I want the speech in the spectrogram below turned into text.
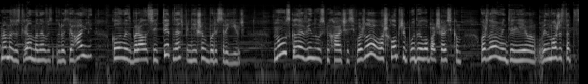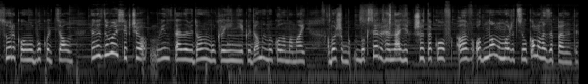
Мама зустріла мене в роздягальні, коли ми збиралися йти, до нас підійшов Борис Сергійович. Ну, сказав він, усміхаючись, можливо, ваш хлопчик буде Лобачевським, можливо, Менделєєвим, він може стати Суриковим або Кольцовим. Я не здивуюся, якщо він стане відомим в Україні, як відомий Микола Мамай, або ж боксер Геннадій Шатаков, але в одному можу цілком вас запевнити.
